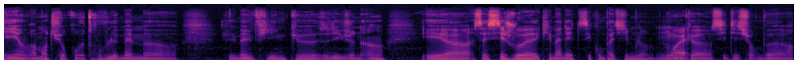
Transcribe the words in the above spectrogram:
Et euh, vraiment, tu retrouves le même, le même feeling que The Division 1. Et euh, ça s'est joué avec les manettes, c'est compatible. Donc Ouais. euh, si tu es sur, euh,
